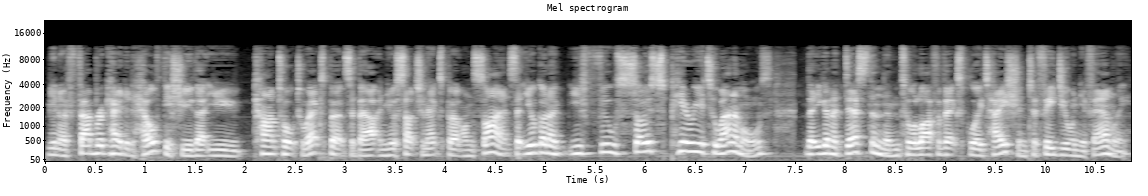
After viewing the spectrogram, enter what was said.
you know, fabricated health issue that you can't talk to experts about and you're such an expert on science that you're going to you feel so superior to animals that you're going to destine them to a life of exploitation to feed you and your family.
